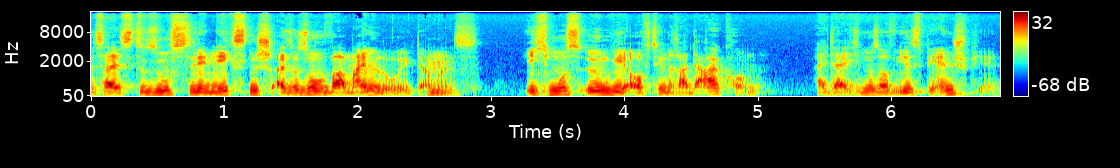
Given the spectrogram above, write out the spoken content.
Das heißt, du suchst dir den nächsten, also so war meine Logik damals. Hm. Ich muss irgendwie auf den Radar kommen. Alter, ich muss auf ESPN spielen.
